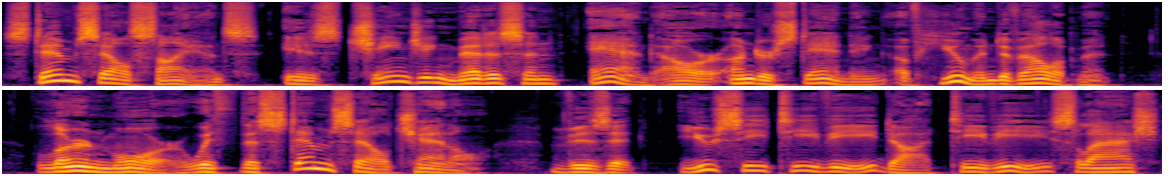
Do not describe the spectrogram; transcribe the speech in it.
Stem cell science is changing medicine and our understanding of human development. Learn more with the Stem Cell Channel. Visit uctv.tv slash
